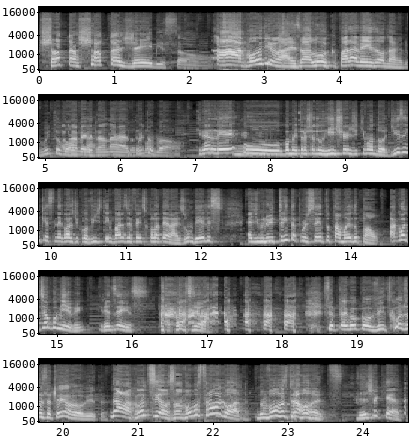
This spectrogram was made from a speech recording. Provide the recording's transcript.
JJ Jameson. Ah, bom demais, maluco. Parabéns, Leonardo. Muito bom. Parabéns, cara. Leonardo. Muito, bom. Queria ler o comentário do Richard que mandou. Dizem que esse negócio de Covid tem vários efeitos colaterais. Um deles é diminuir 30% o tamanho do pau. Aconteceu comigo, hein? Queria dizer isso. Aconteceu. você pegou Covid. Quantos anos você tem, ô Vitor? Não, aconteceu. Só não vou mostrar agora. Não vou mostrar antes. Deixa quieto.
